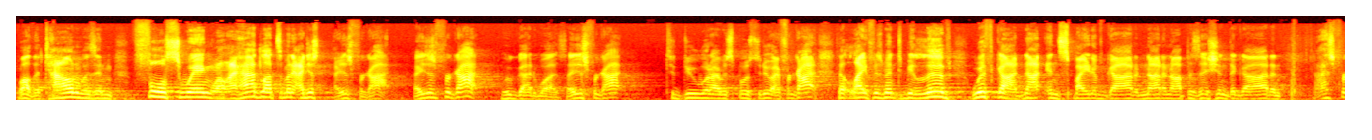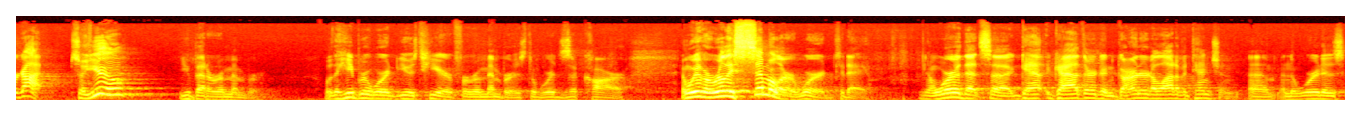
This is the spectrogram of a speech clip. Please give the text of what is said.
while the town was in full swing, while I had lots of money, I just, I just forgot. I just forgot who God was. I just forgot to do what I was supposed to do. I forgot that life was meant to be lived with God, not in spite of God and not in opposition to God. And I just forgot. So you, you better remember. Well, the Hebrew word used here for remember is the word zakar. And we have a really similar word today, a word that's uh, ga- gathered and garnered a lot of attention. Um, and the word is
